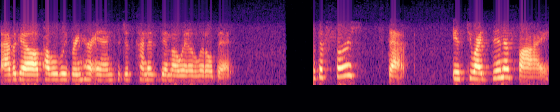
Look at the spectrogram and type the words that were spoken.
Abigail, I'll probably bring her in to just kind of demo it a little bit. But the first step is to identify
